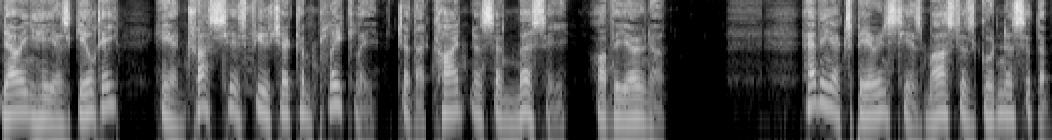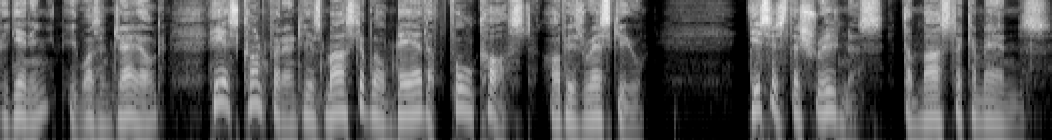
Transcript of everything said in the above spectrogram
Knowing he is guilty, he entrusts his future completely to the kindness and mercy of the owner. Having experienced his master's goodness at the beginning, he wasn't jailed, he is confident his master will bear the full cost of his rescue. This is the shrewdness the master commends.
